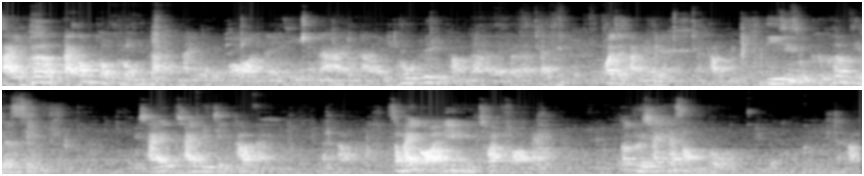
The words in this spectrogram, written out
ใส่เพิ่มแต่ต้องตกลงกันในองค์กรในทีมงานในกรุ๊ปที่ทำงานอะไรก็แล้วแต่ว่าจะทำยังไงนะครับ ดีที่สุดคือเพิ่มทีละสิ่งใช้ใช้ดิจิตเท่ากันนะครับ สมัยก่อนนี่มีช็อตฟอร์แมตก็คือใช้แค่2ตัวนะครับ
